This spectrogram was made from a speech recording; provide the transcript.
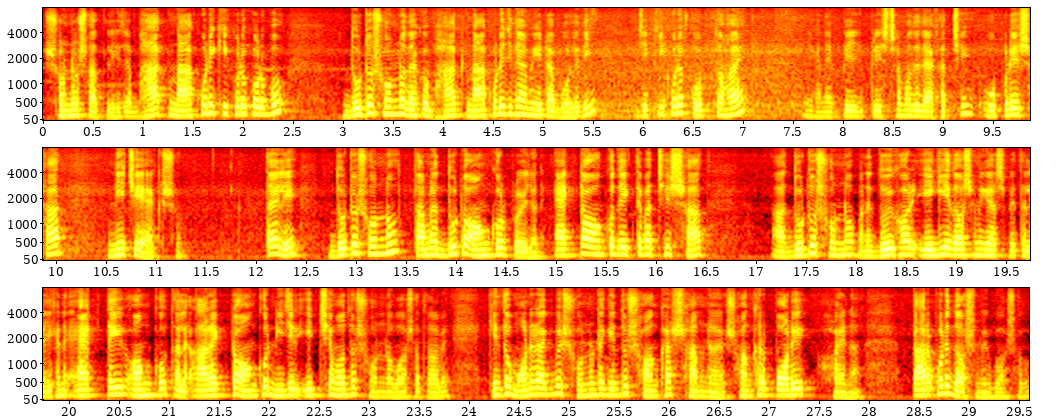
শূন্য সাত লিখেছে। ভাগ না করে কি করে করব? দুটো শূন্য। দেখো, ভাগ না করে যদি আমি এটা বলে দিই যে কি করে করতে হয়, এখানে পৃষ্ঠার মধ্যে দেখাচ্ছি উপরে সাত, নিচে একশো। তাইলে দুটো শূন্য, তার মানে দুটো অঙ্কর প্রয়োজন। একটা অঙ্ক দেখতে পাচ্ছি সাত, আর দুটো শূন্য মানে দুই ঘর এগিয়ে দশমিক আসবে, তাহলে এখানে একটাই অঙ্ক, তাহলে আর একটা অঙ্ক নিজের ইচ্ছে মতো শূন্য বসাতে হবে। কিন্তু মনে রাখবে শূন্যটা কিন্তু সংখ্যার সামনে হয়, সংখ্যার পরে হয় না। তারপরে দশমিক বসাবো।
